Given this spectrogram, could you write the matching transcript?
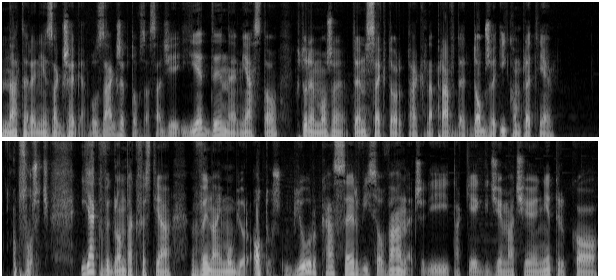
na terenie Zagrzebia, bo Zagrzeb to w zasadzie jedyne miasto, które może ten sektor tak naprawdę dobrze i kompletnie obsłużyć. Jak wygląda kwestia wynajmu biur? Otóż biurka serwisowane, czyli takie, gdzie macie nie tylko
